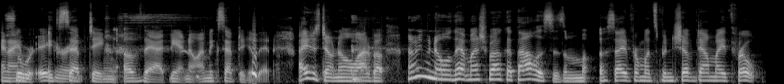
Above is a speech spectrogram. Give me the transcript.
and so I'm we're accepting of that. Yeah, no, I'm accepting of it. I just don't know a lot about. I don't even know that much about Catholicism aside from what's been shoved down my throat,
